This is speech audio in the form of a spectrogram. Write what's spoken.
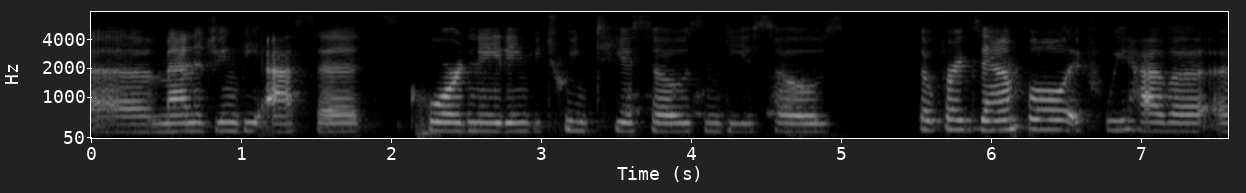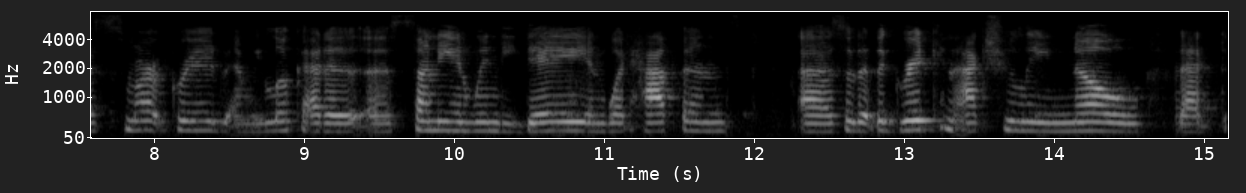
uh, managing the assets, coordinating between TSOs and DSOs. So, for example, if we have a, a smart grid and we look at a, a, sunny and windy day and what happens, uh, so that the grid can actually know that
